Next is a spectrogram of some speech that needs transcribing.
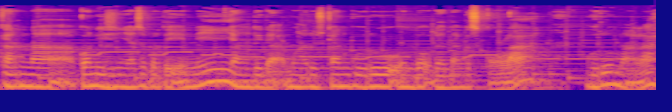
karena kondisinya seperti ini yang tidak mengharuskan guru untuk datang ke sekolah guru malah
